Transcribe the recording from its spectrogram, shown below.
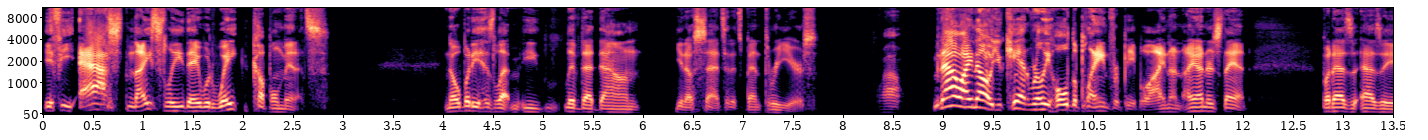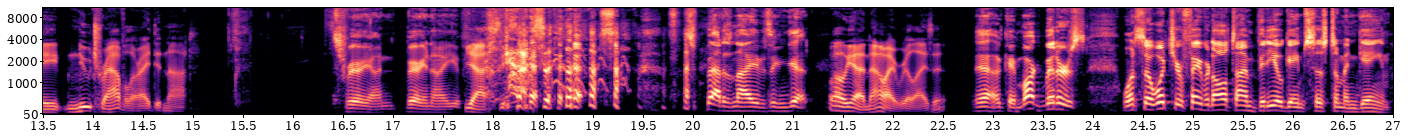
if he asked nicely, they would wait a couple minutes. Nobody has let me live that down, you know, since, and it's been three years. Wow. Now I know you can't really hold the plane for people. I I understand, but as as a new traveler, I did not. It's very un, very naive. Yes, yes. It's about as naive as it can get. well, yeah. Now I realize it. Yeah. Okay. Mark Bitters. What? So, what's your favorite all-time video game system and game?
